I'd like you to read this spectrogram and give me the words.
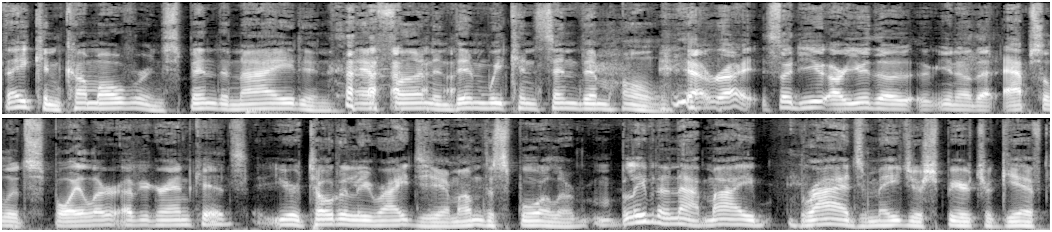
they can come over and spend the night and have fun and then we can send them home. Yeah, right. So do you are you the you know that absolute spoiler of your grandkids? You're totally right, Jim. I'm the spoiler. Believe it or not, my bride's major spiritual gift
